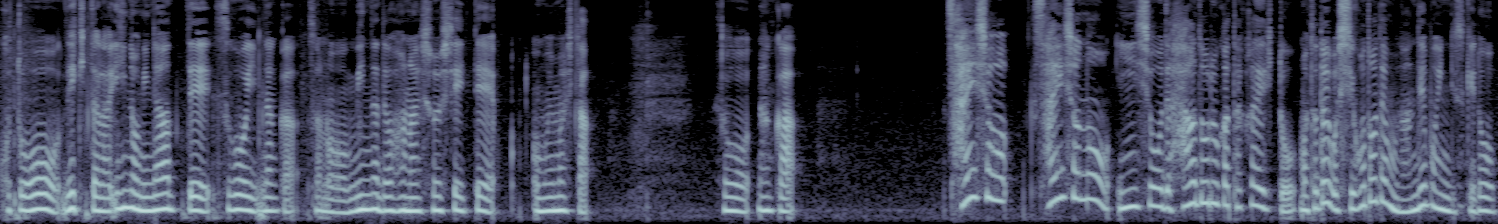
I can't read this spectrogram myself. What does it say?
ことをできたらいいのになってすごいなんかそのみんなでお話をしていて思いました。そうなんか最初最初の印象でハードルが高い人、まあ、例えば仕事でも何でもいいんですけど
